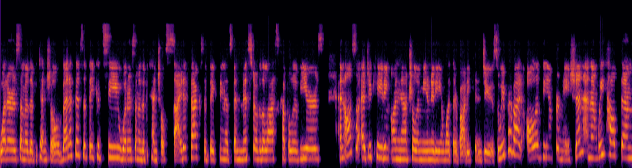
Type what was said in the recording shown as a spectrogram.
what are some of the potential benefits that they could see? What are some of the potential side effects? A big thing that's been missed over the last couple of years. And also educating on natural immunity and what their body can do. So we provide all of the information and then we help them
